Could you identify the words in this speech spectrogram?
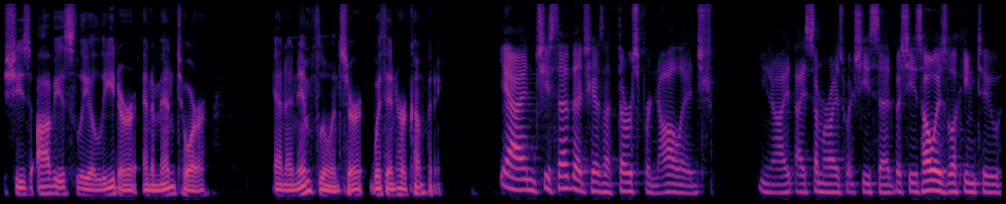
she's obviously a leader and a mentor and an influencer within her company. Yeah, and she said that she has a thirst for knowledge. You know, I, I summarize what she said, but she's always looking to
